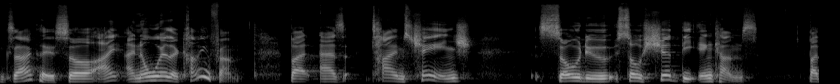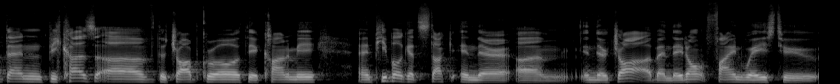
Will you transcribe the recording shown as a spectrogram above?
exactly. So I, I know where they're coming from. But as times change, so do so should the incomes. But then because of the job growth, the economy, and people get stuck in their um, in their job and they don't find ways to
